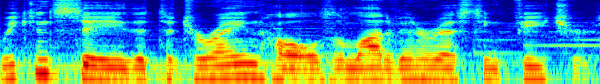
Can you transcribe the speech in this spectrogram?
we can see that the terrain holds a lot of interesting features.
